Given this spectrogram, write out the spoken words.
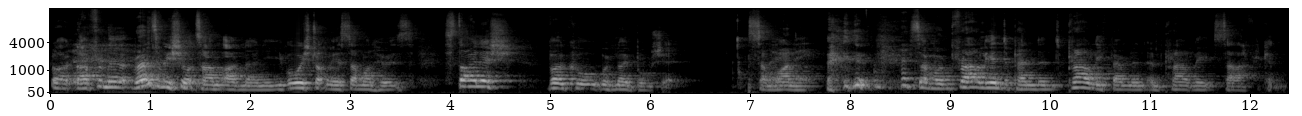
Right, now from the relatively short time I've known you, you've always struck me as someone who is stylish, vocal, with no bullshit. Someone, someone proudly independent, proudly feminine, and proudly South African.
